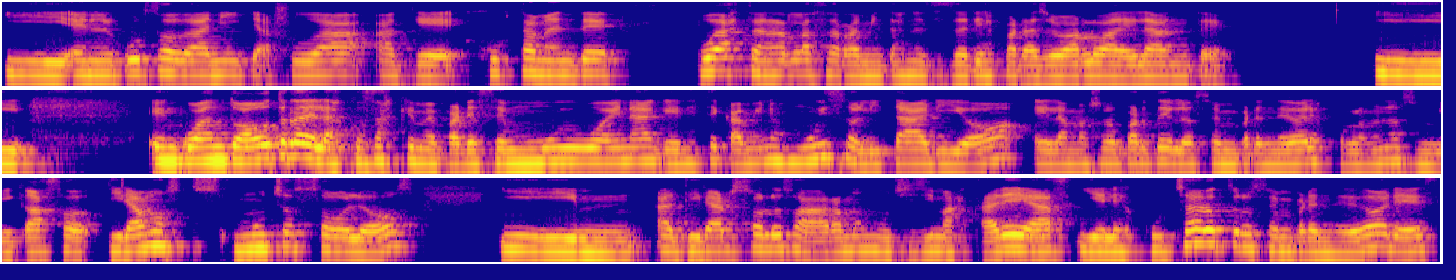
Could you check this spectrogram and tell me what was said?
y en el curso Dani te ayuda a que justamente puedas tener las herramientas necesarias para llevarlo adelante. Y en cuanto a otra de las cosas que me parece muy buena, que en este camino es muy solitario, en la mayor parte de los emprendedores, por lo menos en mi caso, tiramos mucho solos y mm, al tirar solos agarramos muchísimas tareas y el escuchar otros emprendedores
